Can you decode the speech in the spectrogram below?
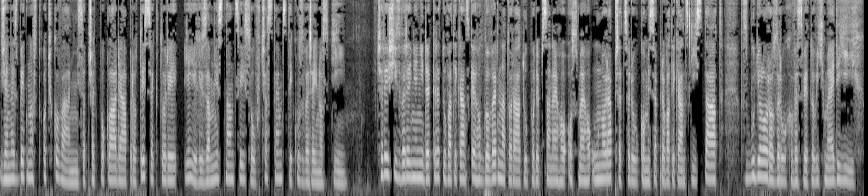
že nezbytnost očkování se předpokládá pro ty sektory, jejich zaměstnanci jsou v častém styku s veřejností. Včerejší zveřejnění dekretu vatikánského governatorátu podepsaného 8. února předsedou Komise pro vatikánský stát vzbudilo rozruch ve světových médiích.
